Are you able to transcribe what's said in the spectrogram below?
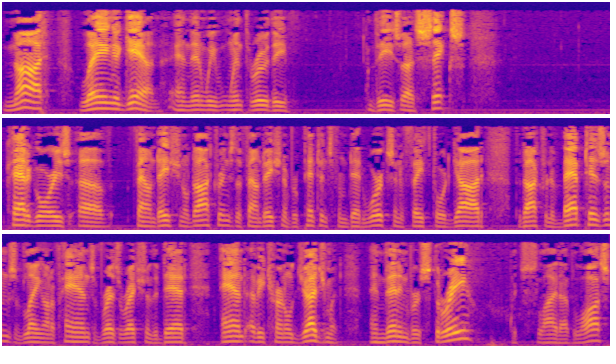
not laying again. And then we went through the these uh, six categories of foundational doctrines, the foundation of repentance from dead works and of faith toward God, the doctrine of baptisms, of laying on of hands, of resurrection of the dead, and of eternal judgment. And then in verse 3, which slide I've lost,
